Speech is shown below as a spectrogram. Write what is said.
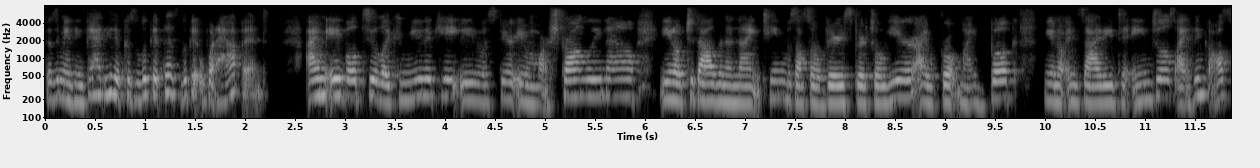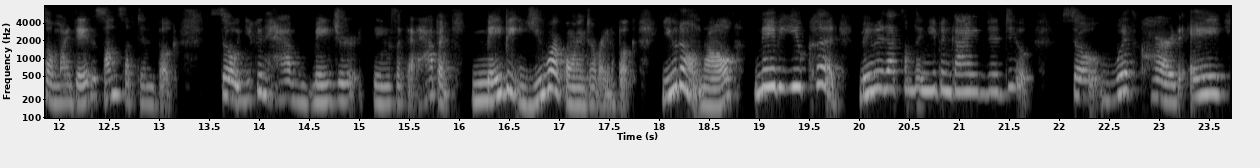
doesn't mean anything bad either. Because look at this, look at what happened. I'm able to like communicate even with spirit even more strongly now. You know, 2019 was also a very spiritual year. I wrote my book, you know, Anxiety to Angels. I think also my Day the Sun Slept In book. So you can have major things like that happen. Maybe you are going to write a book. You don't know. Maybe you could. Maybe that's something you've been guided to do. So with card A,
